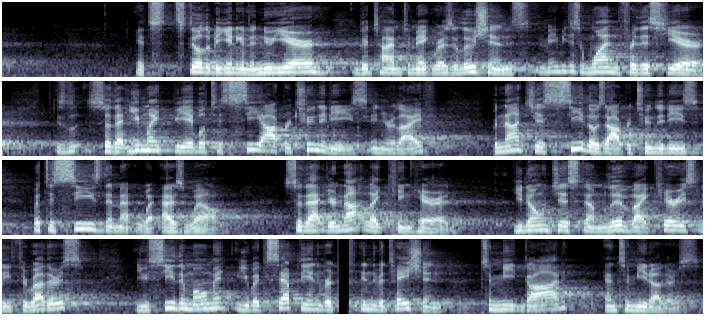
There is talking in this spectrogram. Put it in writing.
It's still the beginning of the new year, a good time to make resolutions, maybe just one for this year, so that you might be able to see opportunities in your life, but not just see those opportunities, but to seize them as well, so that you're not like King Herod. You don't just um, live vicariously through others, you see the moment, you accept the inv- invitation to meet God and to meet others.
